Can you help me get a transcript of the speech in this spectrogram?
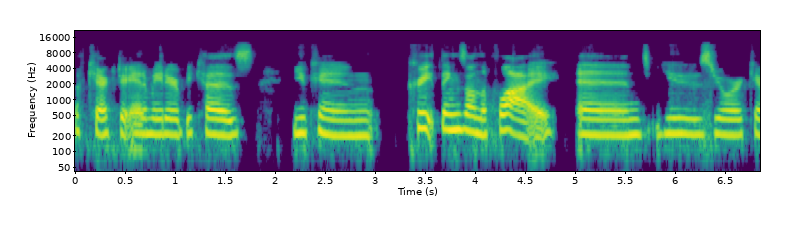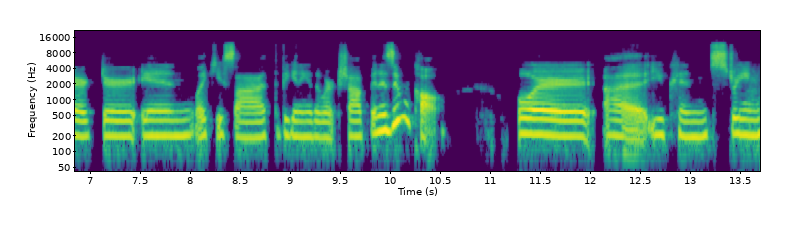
of character animator because you can create things on the fly and use your character in like you saw at the beginning of the workshop in a zoom call. Or uh, you can stream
